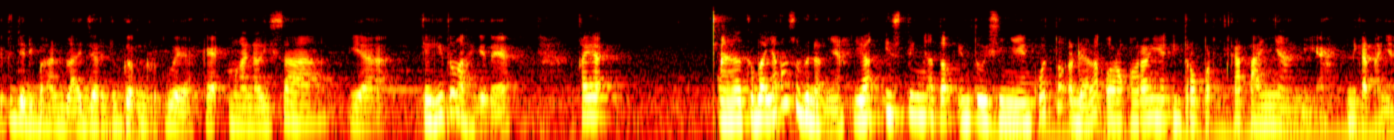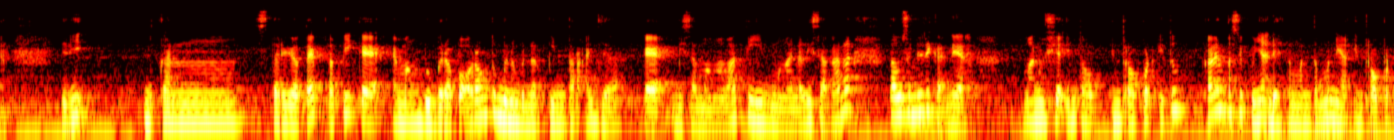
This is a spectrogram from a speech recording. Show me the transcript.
itu jadi bahan belajar juga menurut gue ya kayak menganalisa ya kayak gitulah gitu ya. Kayak uh, kebanyakan sebenarnya yang insting atau intuisinya yang kuat tuh adalah orang-orang yang introvert katanya nih ya. Ini katanya. Jadi bukan stereotip tapi kayak emang beberapa orang tuh bener-bener pintar aja. Kayak bisa mengamati menganalisa. Karena tahu sendiri kan ya manusia intro, introvert itu kalian pasti punya deh teman-teman yang introvert.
